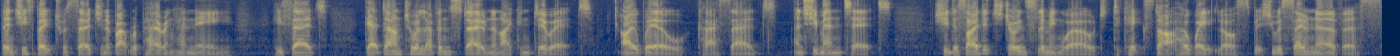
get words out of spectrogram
Then she spoke to a surgeon about repairing her knee. He said, Get down to 11 stone and I can do it. I will, Claire said, and she meant it. She decided to join Slimming World to kickstart her weight loss, but she was so nervous.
